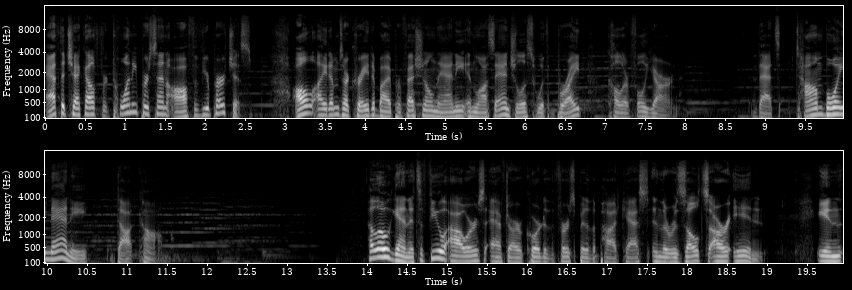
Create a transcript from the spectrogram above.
at the checkout for 20% off of your purchase. All items are created by a professional nanny in Los Angeles with bright, colorful yarn. That's tomboynanny.com. Hello again. It's a few hours after I recorded the first bit of the podcast, and the results are in. In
